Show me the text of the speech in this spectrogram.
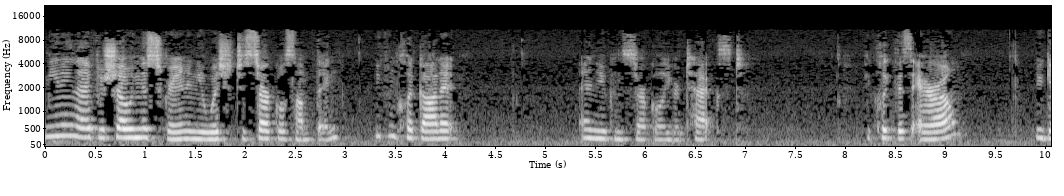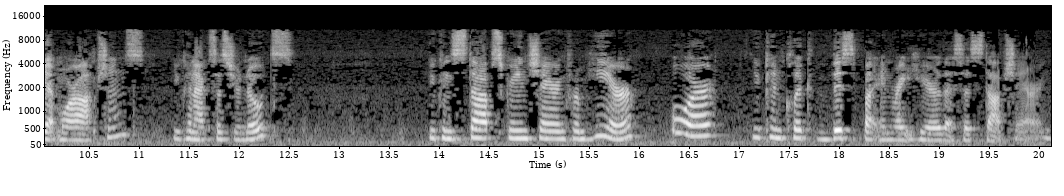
meaning that if you're showing the screen and you wish to circle something, you can click on it and you can circle your text. If you click this arrow, you get more options. You can access your notes. You can stop screen sharing from here, or you can click this button right here that says stop sharing.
